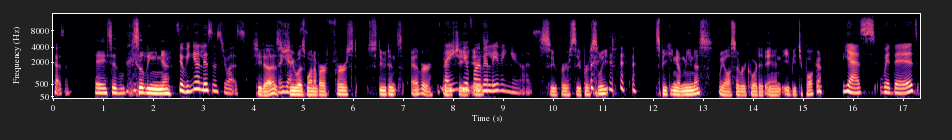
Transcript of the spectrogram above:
Cousin. Hey, Syl- Sylvina. Silvinha listens to us. She does. She was one of our first students ever. Thank you for believing in us. super, super sweet. Speaking of Minas, we also recorded in Ibitipoca. Yes, we did.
